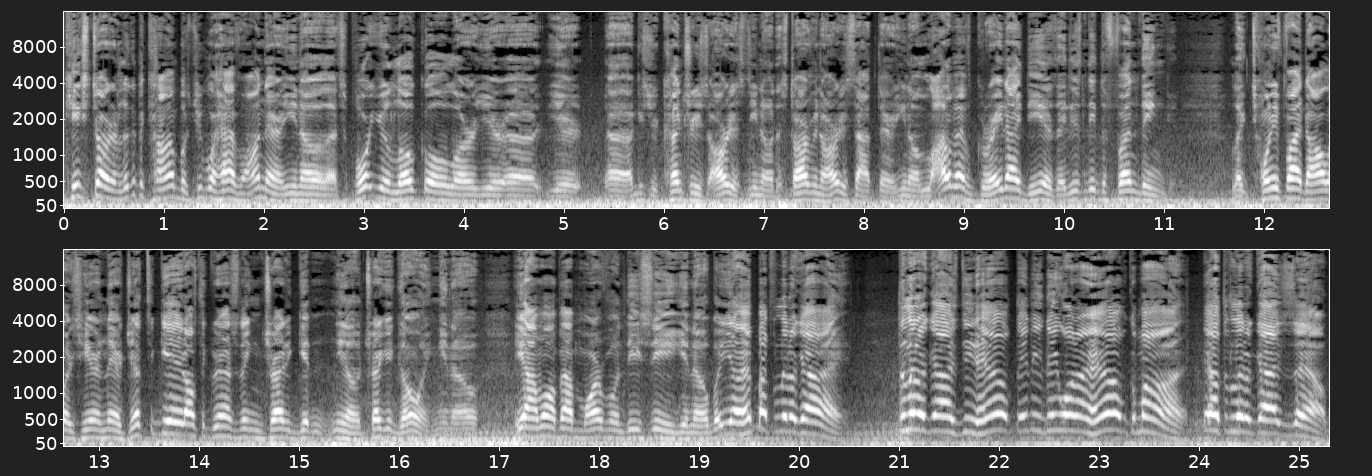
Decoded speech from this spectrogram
Kickstarter. Look at the comic books people have on there. You know, uh, support your local or your uh, your uh, I guess your country's artists. You know, the starving artists out there. You know, a lot of them have great ideas. They just need the funding like $25 here and there just to get it off the ground so they can try to get, you know, try to get going, you know. Yeah, I'm all about Marvel and DC, you know, but, you know, how about the little guy? The little guys need help. They need, they want our help. Come on. Help the little guys out.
